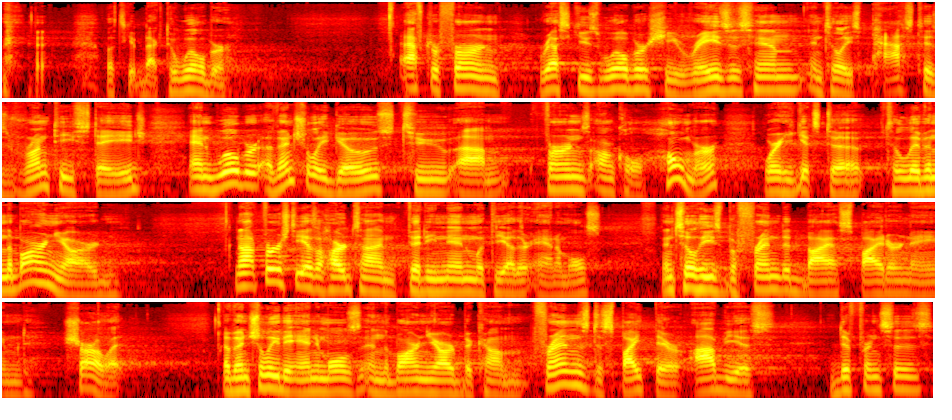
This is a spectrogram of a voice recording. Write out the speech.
let's get back to Wilbur. After Fern rescues Wilbur, she raises him until he's past his runty stage, and Wilbur eventually goes to um, Fern's uncle Homer, where he gets to, to live in the barnyard. Now, at first, he has a hard time fitting in with the other animals until he's befriended by a spider named Charlotte. Eventually, the animals in the barnyard become friends despite their obvious differences.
